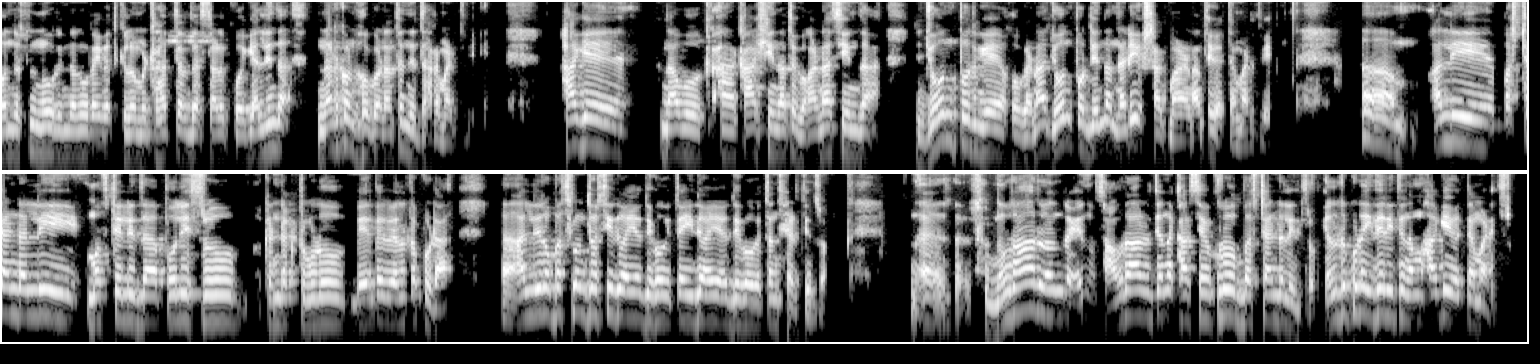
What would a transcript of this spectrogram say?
ಒಂದು ನೂರಿಂದ ನೂರೈವತ್ತು ಕಿಲೋಮೀಟರ್ ಹತ್ತಿರದ ಸ್ಥಳಕ್ಕೆ ಹೋಗಿ ಅಲ್ಲಿಂದ ನಡ್ಕೊಂಡು ಹೋಗೋಣ ಅಂತ ನಿರ್ಧಾರ ಮಾಡಿದ್ವಿ. ಹಾಗೆ ನಾವು ಕಾಶಿಯಿಂದ ಅಥವಾ ವಾರಣಾಸಿಯಿಂದ ಜೋನ್ಪುರ್ಗೆ ಹೋಗೋಣ. ಜೋನ್ಪುರ್ದಿಂದ ನಡೆಯೋಕೆ ಸ್ಟಾರ್ಟ್ ಮಾಡೋಣ ಅಂತ ಯೋಚನೆ ಮಾಡಿದ್ವಿ. ಅಲ್ಲಿ ಬಸ್ ಸ್ಟ್ಯಾಂಡ್ ಅಲ್ಲಿ ಮಫ್ತಿಯಲ್ಲಿದ್ದ ಪೊಲೀಸರು, ಕಂಡಕ್ಟರ್ಗಳು ಬೇರೆ ಬೇರೆ ಎಲ್ಲರೂ ಕೂಡ ಅಲ್ಲಿರೋ ಬಸ್ಗಳನ್ನು ತೋರಿಸಿ ಇದು ಅಯೋಧ್ಯೆಗೆ ಹೋಗುತ್ತೆ, ಇದು ಅಯೋಧ್ಯೆಗೆ ಹೋಗುತ್ತೆ ಅಂತ ಹೇಳ್ತಿದ್ರು. ನೂರಾರು ಅಂದ್ರೆ ಏನು, ಸಾವಿರಾರು ಜನ ಕಾರ್ ಸೇವಕರು ಬಸ್ ಸ್ಟ್ಯಾಂಡ್ ಅಲ್ಲಿ ಇದ್ರು. ಎಲ್ಲರೂ ಕೂಡ ಇದೇ ರೀತಿ ನಮ್ಮ ಹಾಗೆ ಯೋಚನೆ ಮಾಡಿದ್ರು.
